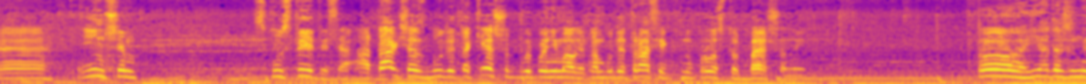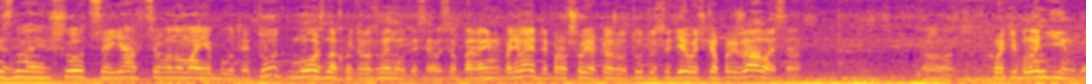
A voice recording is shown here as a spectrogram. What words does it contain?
е... іншим спуститися. А так зараз буде таке, щоб ви розуміли, там буде трафік ну просто бешений. Ой, я навіть не знаю, що це, як це воно має бути. Тут можна хоч розминутися. Ось розумієте, про що я кажу? Тут ось дівчинка прижалася. От. Хоч і блондинка.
